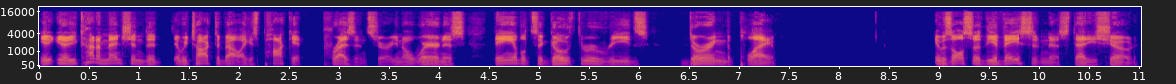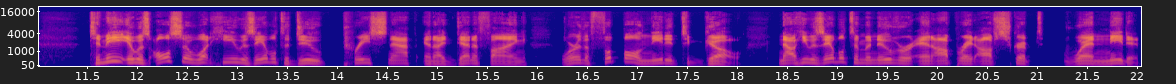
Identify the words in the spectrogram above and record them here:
you, you know, you kind of mentioned that and we talked about like his pocket presence or, you know, awareness, being able to go through reads during the play. It was also the evasiveness that he showed. To me, it was also what he was able to do pre snap and identifying where the football needed to go. Now, he was able to maneuver and operate off script when needed.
